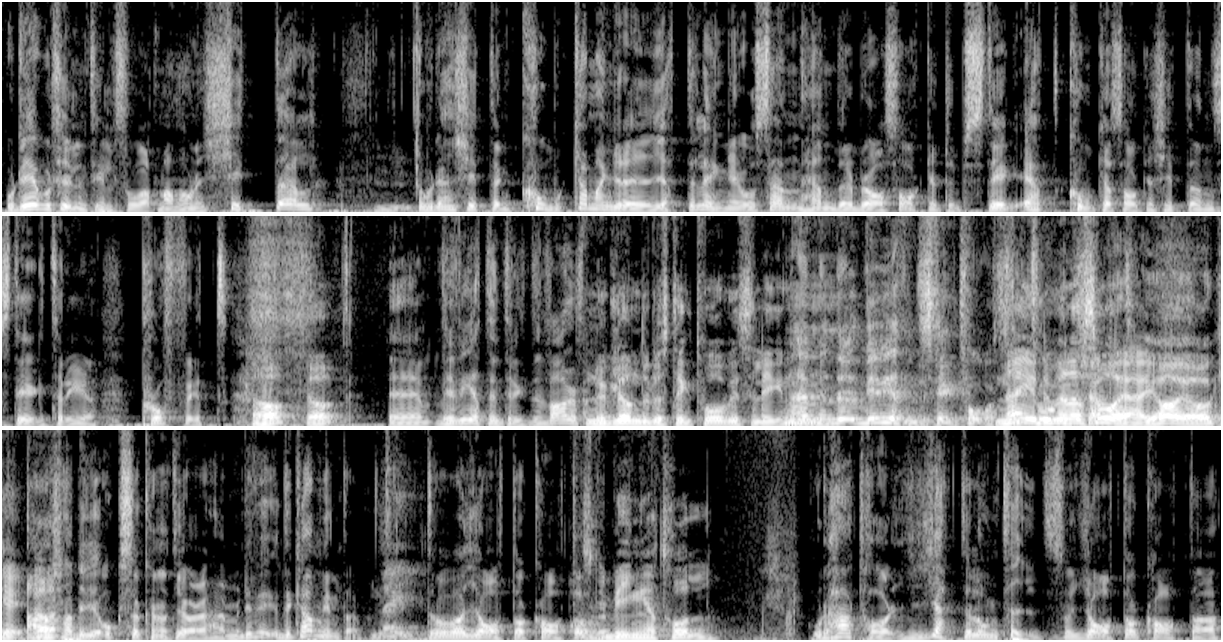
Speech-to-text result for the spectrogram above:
Och det går tydligen till så att man har en kittel och i den kitteln kokar man grejer jättelänge och sen händer det bra saker. Typ steg ett, koka saker kitteln. Steg tre, profit. Ja, ja. Eh, vi vet inte riktigt varför. Nu glömde du steg två visserligen. Nej, men det, vi vet inte steg två. Steg Nej, två du menar så ja. Ja, ja, okej. Annars Ja. hade vi också kunnat göra det här, men det, det kan vi inte. Nej. Det var Jata och Kata. Vi är inga troll. Och det här tar jättelång tid. Så Jata och Kata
